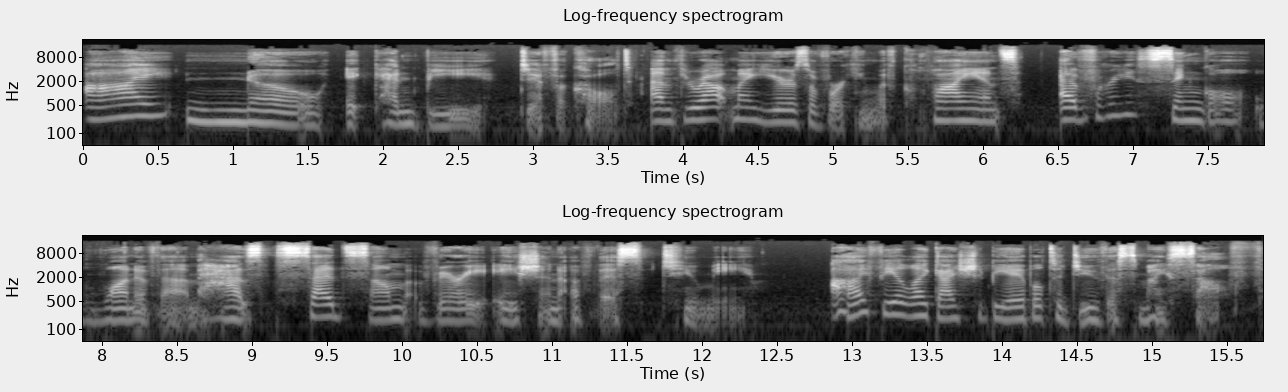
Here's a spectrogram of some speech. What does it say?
I know it can be difficult. And throughout my years of working with clients, every single one of them has said some variation of this to me. I feel like I should be able to do this myself.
